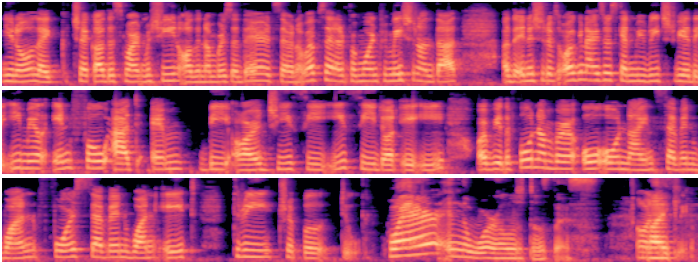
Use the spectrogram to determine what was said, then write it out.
you know, like check out the smart machine. All the numbers are there. It's there on our website. And for more information on that, uh, the initiative's organizers can be reached via the email info at mbrgcec.ae or via the phone number 00971 4718 Where in the world does this? Honestly. Like,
